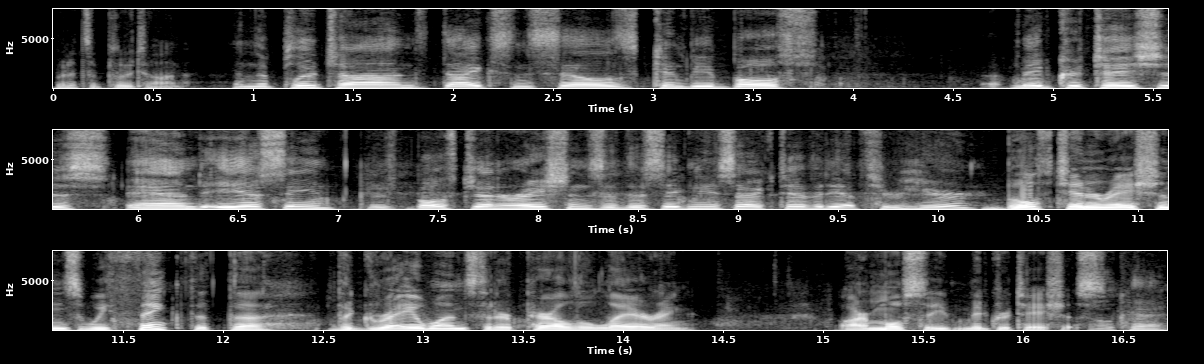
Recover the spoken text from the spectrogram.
but it's a pluton. And the plutons, dikes, and sills can be both mid Cretaceous and Eocene. There's both generations of this igneous activity up through here. Both generations, we think that the, the gray ones that are parallel layering are mostly mid Cretaceous. Okay.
